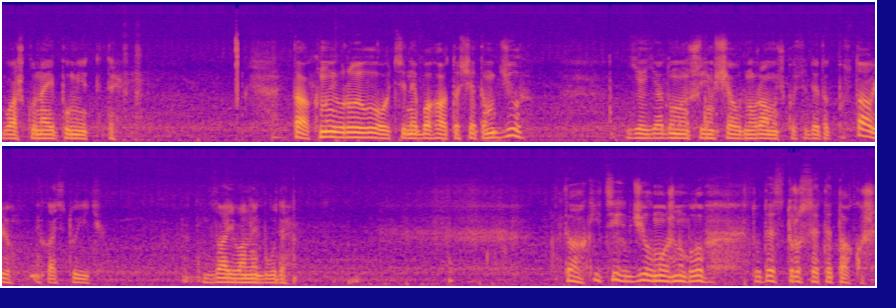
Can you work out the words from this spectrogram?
важко неї помітити. Так, ну і в ройловці небагато ще там бджіл. Є, я думаю, що їм ще одну рамочку сюди так поставлю, нехай стоїть. Зайва не буде. Так, і цих бджіл можна було б туди струсити також.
